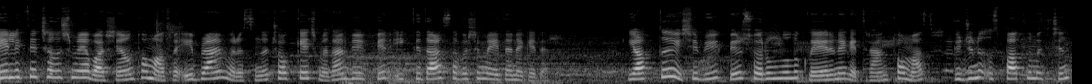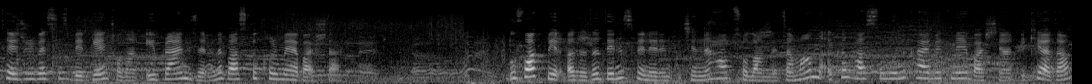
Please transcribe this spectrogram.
Birlikte çalışmaya başlayan Thomas ve İbrahim arasında çok geçmeden büyük bir iktidar savaşı meydana gelir. Yaptığı işi büyük bir sorumlulukla yerine getiren Thomas, gücünü ispatlamak için tecrübesiz bir genç olan İbrahim üzerine baskı kurmaya başlar. Ufak bir adada deniz fenerin içinde hapsolan ve zamanla akıl hastalığını kaybetmeye başlayan iki adam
